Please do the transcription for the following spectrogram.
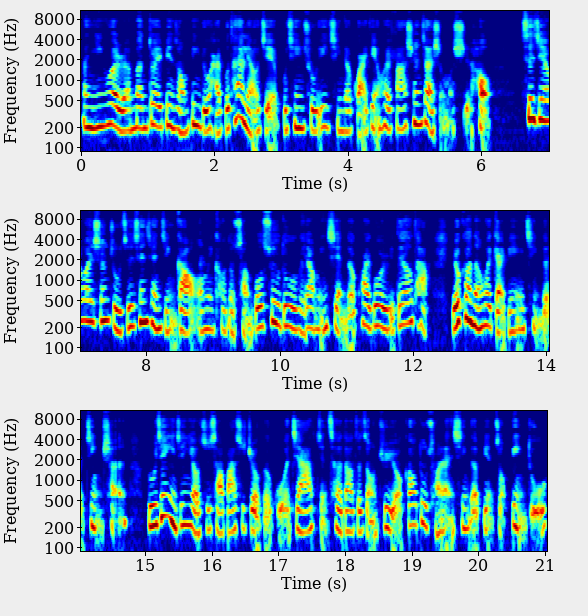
但因为人们对变种病毒还不太了解，不清楚疫情的拐点会发生在什么时候。”世界卫生组织先前警告，Omicron 的传播速度要明显的快过于 Delta，有可能会改变疫情的进程。如今已经有至少八十九个国家检测到这种具有高度传染性的变种病毒，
